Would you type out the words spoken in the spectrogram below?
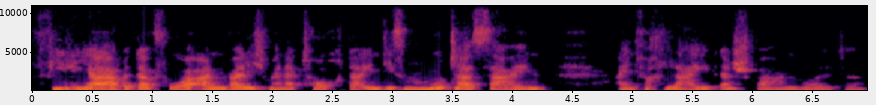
viele Jahre davor an, weil ich meiner Tochter in diesem Muttersein einfach Leid ersparen wollte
